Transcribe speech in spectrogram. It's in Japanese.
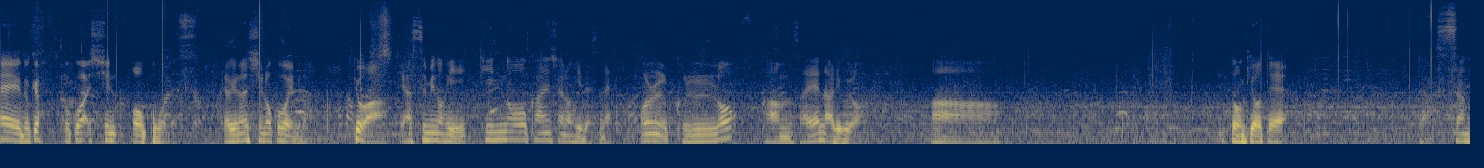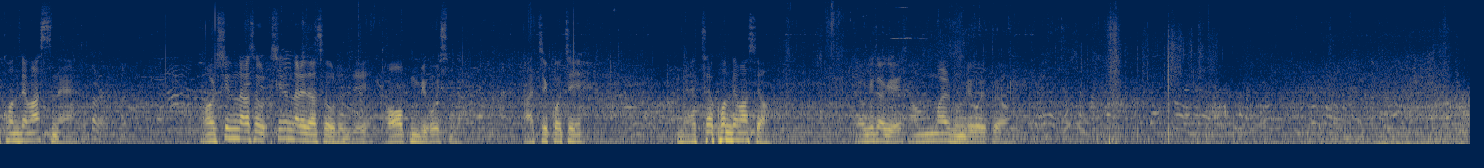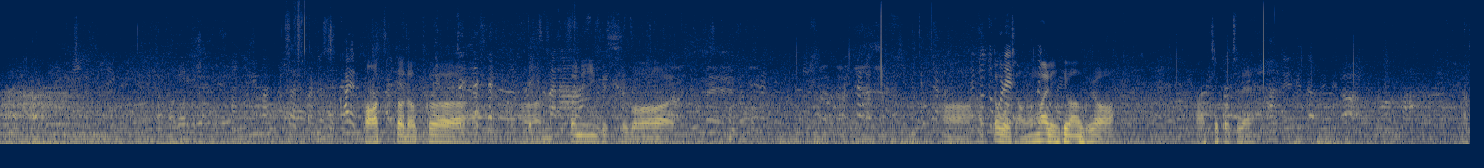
えー、と今日ここは新大久保です여기는新大久保입니다今日は休みの日勤労感謝の日ですね오늘근로감사의날이고요아東京亭たくさん混んでますね오늘쉬는날이라서쉬는날이라서그런지더붐비고있습니다あちこちめっちゃ混んでますよ 여기저기 정말 붐비고 있고요. 버터 넣고 완전히 인기 쓰고 어, 핫도그 정말 인기 많고요. 아, 찌꼬치네.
